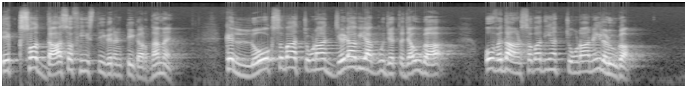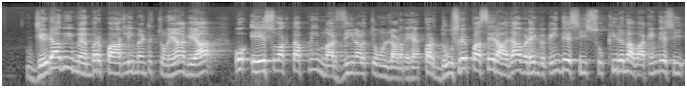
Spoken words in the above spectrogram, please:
110% ਦੀ ਗਾਰੰਟੀ ਕਰਦਾ ਮੈਂ ਕਿ ਲੋਕ ਸਭਾ ਚੋਣਾਂ ਜਿਹੜਾ ਵੀ ਆਗੂ ਜਿੱਤ ਜਾਊਗਾ, ਉਹ ਵਿਧਾਨ ਸਭਾ ਦੀਆਂ ਚੋਣਾਂ ਨਹੀਂ ਲੜੂਗਾ। ਜਿਹੜਾ ਵੀ ਮੈਂਬਰ ਪਾਰਲੀਮੈਂਟ ਚੁਣਿਆ ਗਿਆ, ਉਹ ਇਸ ਵਕਤ ਆਪਣੀ ਮਰਜ਼ੀ ਨਾਲ ਚੋਣ ਲੜ ਰਿਹਾ ਪਰ ਦੂਸਰੇ ਪਾਸੇ ਰਾਜਾ ਵੜਿੰਗ ਕਹਿੰਦੇ ਸੀ, ਸੁਖੀ ਰੰਧਾਵਾ ਕਹਿੰਦੇ ਸੀ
